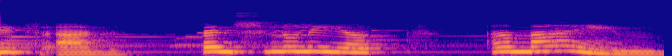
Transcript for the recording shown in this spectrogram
נצעד בין שלוליות המים.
